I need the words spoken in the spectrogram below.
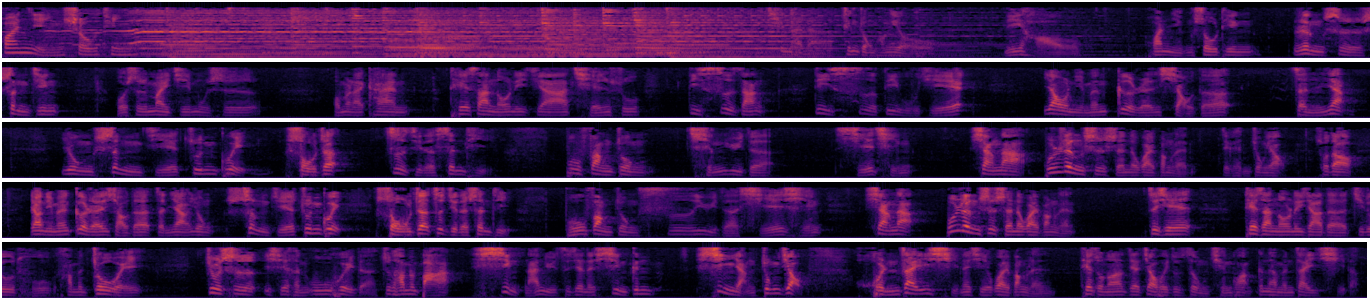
欢迎收听。亲爱的听众朋友，你好，欢迎收听认识圣经。我是麦基牧师。我们来看《帖撒罗尼迦前书》第四章第四、第五节，要你们个人晓得怎样用圣洁尊贵守着自己的身体，不放纵情欲的邪情。像那不认识神的外邦人，这个很重要。说到要你们个人晓得怎样用圣洁尊贵守着自己的身体，不放纵私欲的邪行，像那不认识神的外邦人，这些帖撒罗尼迦的基督徒，他们周围就是一些很污秽的，就是他们把性男女之间的性跟信仰宗教混在一起，那些外邦人。天主呢，在教会就是这种情况，跟他们在一起的。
